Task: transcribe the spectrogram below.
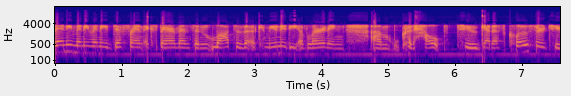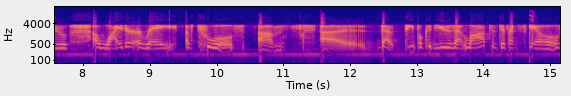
many, many, many different experiments and lots of a community of learning um, could help to get us closer to a wider array of tools um, uh, that people could use at lots of different scales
